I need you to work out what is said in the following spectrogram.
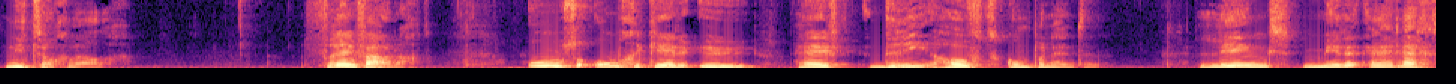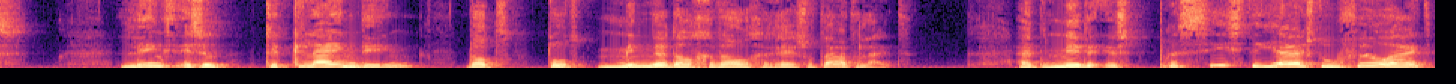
niet zo geweldig. Vereenvoudigd. Onze omgekeerde U heeft drie hoofdcomponenten: links, midden en rechts. Links is een te klein ding dat tot minder dan geweldige resultaten leidt. Het midden is precies de juiste hoeveelheid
